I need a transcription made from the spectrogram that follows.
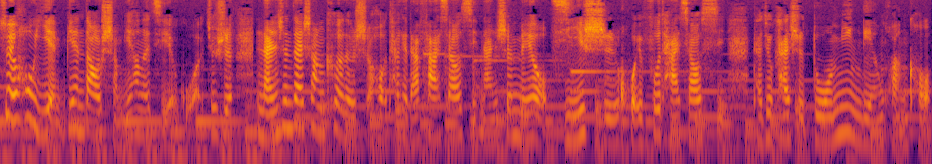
最后演变到什么样的结果？就是男生在上课的时候，他给他发消息，男生没有及时回复他消息，他就开始夺命连环扣。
